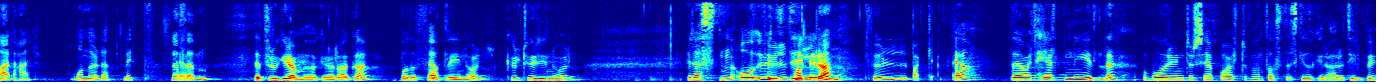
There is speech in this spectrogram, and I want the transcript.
være her og nøle litt fra Ja. scenen. Det programmet dere har laga, både faglig innhold, kulturinnhold, resten og utstillerne. Full pakke. Ja, det har vært helt nydelig å gå rundt og se på alt det fantastiske dere har å tilby.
